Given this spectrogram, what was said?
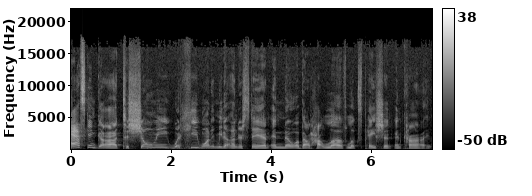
asking God to show me what He wanted me to understand and know about how love looks patient and kind.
